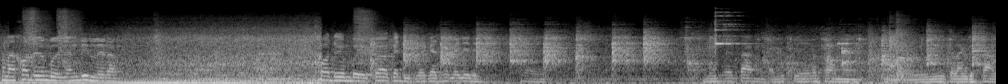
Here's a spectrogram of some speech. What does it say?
ขนาดข้อเดิมเบิกยังดิ้นเลยนะข้อเดิมเบิกก็กระดิกเหมือนกันใช่ไหมนี่หนึ่งนี่ไม่ตั้งอันนี้คือก็ตั้งมานี่กำลังจะตั้ง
